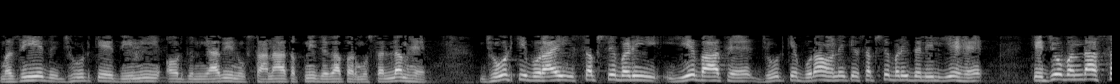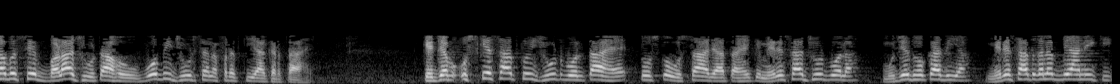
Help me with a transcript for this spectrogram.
مزید جھوٹ کے دینی اور دنیاوی نقصانات اپنی جگہ پر مسلم ہے جھوٹ کی برائی سب سے بڑی یہ بات ہے، جھوٹ کے برا ہونے کی سب سے بڑی دلیل یہ ہے کہ جو بندہ سب سے بڑا جھوٹا ہو، وہ بھی جھوٹ سے نفرت کیا کرتا ہے۔ کہ جب اس کے ساتھ کوئی جھوٹ بولتا ہے تو اس کو غصہ آ جاتا ہے کہ میرے ساتھ جھوٹ بولا، مجھے دھوکہ دیا، میرے ساتھ غلط بیانی کی۔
